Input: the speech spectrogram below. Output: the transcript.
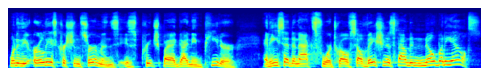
One of the earliest Christian sermons is preached by a guy named Peter, and he said in Acts 4:12, salvation is found in nobody else.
